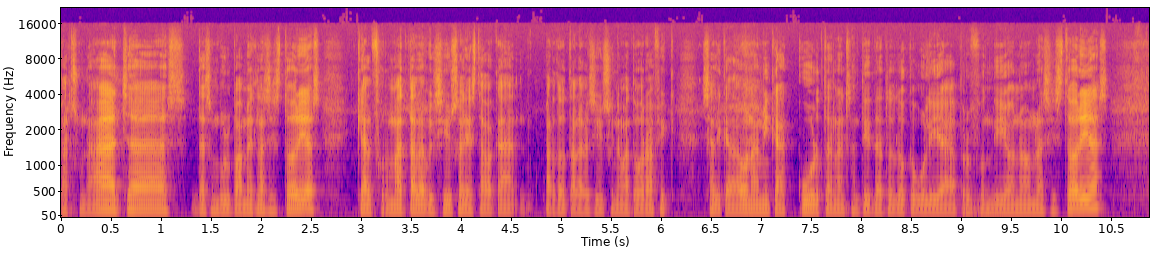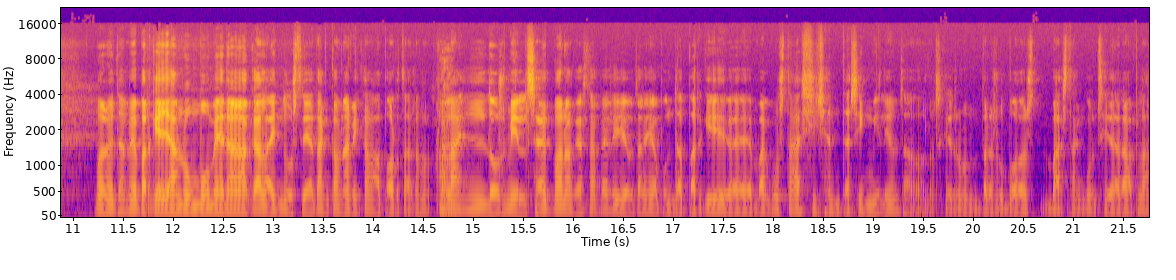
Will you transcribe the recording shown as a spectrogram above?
personatges, desenvolupar més les històries, que el format televisiu se li estava quedant, perdó, televisiu cinematogràfic, se li quedava una mica curt en el sentit de tot el que volia aprofundir o no amb les històries. Bueno, i també perquè hi ha un moment en què la indústria tanca una mica la porta, no? A L'any 2007, bueno, aquesta pel·li jo tenia apuntat per aquí, eh, va costar 65 milions de dòlars, que és un pressupost bastant considerable,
